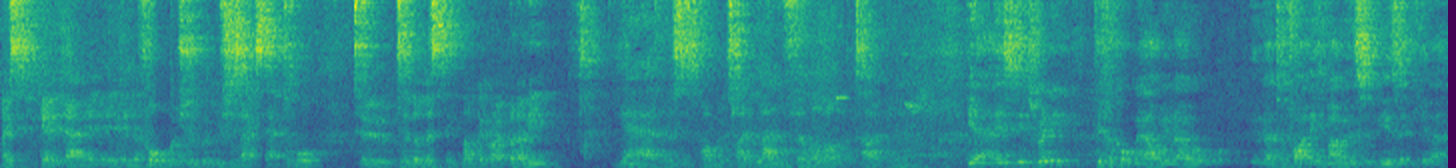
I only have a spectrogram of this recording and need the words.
basically get it down in, in, in a form which which is acceptable to, to the listening public, right? But I mean, yeah, there is this problem. It's like landfill a lot of the time, you know. Yeah, it's, it's really difficult now, you know, you know, to find these moments in music, you know,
